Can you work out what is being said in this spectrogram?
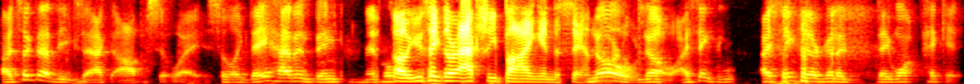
I took that the exact opposite way. So like they haven't been Oh, you think they're actually buying into Sam? No, Darnold. no. I think I think they're gonna they want Pickett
